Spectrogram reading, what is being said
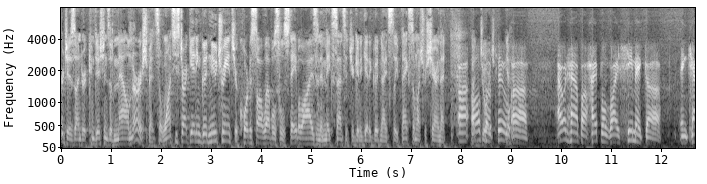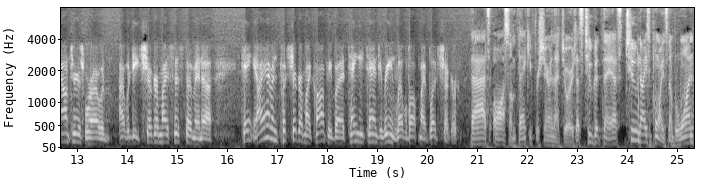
emerges under conditions of malnourishment. So once you start getting good nutrients, your cortisol levels will stabilize, and it makes sense that you're going to get a good night's sleep. Thanks so much for sharing that, uh, uh, also, George. too, Yeah. uh, I would have a hypoglycemic uh, encounters where I would I would eat sugar in my system, and uh, tang- I haven't put sugar in my coffee, but a tangy tangerine leveled off my blood sugar. That's awesome. Thank you for sharing that, George. That's two good things. That's two nice points. Number one,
